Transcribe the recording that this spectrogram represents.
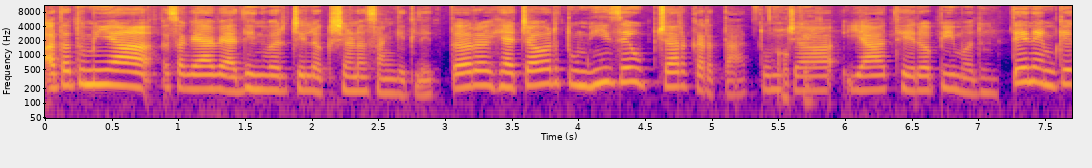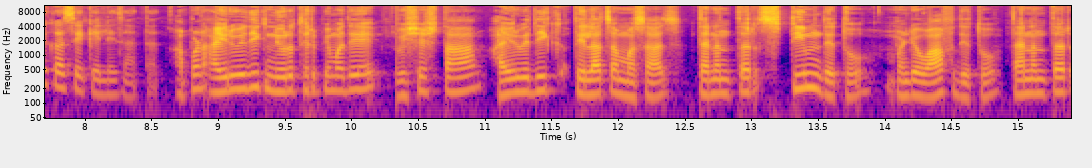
आता तुम्ही या सगळ्या व्याधींवरची लक्षणं सांगितली तर ह्याच्यावर तुम्ही जे उपचार करता तुमच्या या थेरपीमधून ते नेमके कसे केले जातात? आपण आयुर्वेदिक न्यूरोथेरपीमध्ये विशेषतः आयुर्वेदिक तेलाचा मसाज त्यानंतर स्टीम देतो म्हणजे वाफ देतो त्यानंतर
